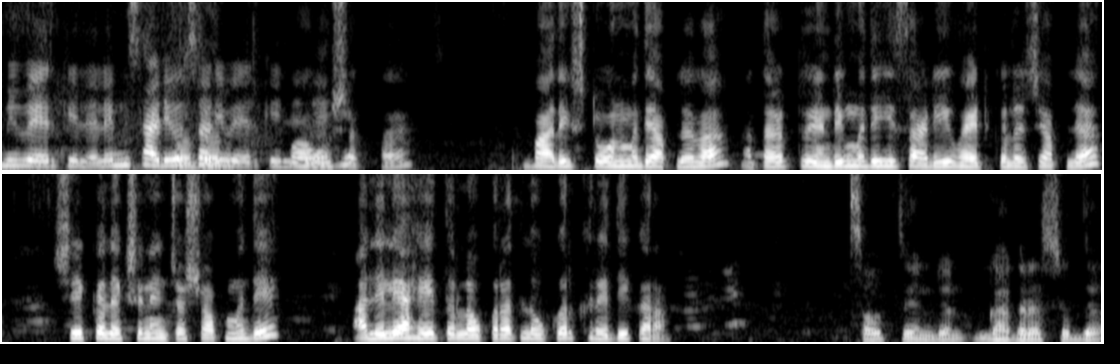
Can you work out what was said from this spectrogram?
मी वेअर केलेला आहे. मी साडीवर साडी वेअर केलेली पाहू आहे. शकताय. बारीक स्टोनमध्ये आपल्याला आता ट्रेंडिंगमध्ये ही साडी व्हाईट कलरची आपल्या श्री कलेक्शन यांच्या शॉपमध्ये आलेली आहे. तर लवकरात लवकर खरेदी करा. साऊथ इंडियन घागरा सुद्धा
